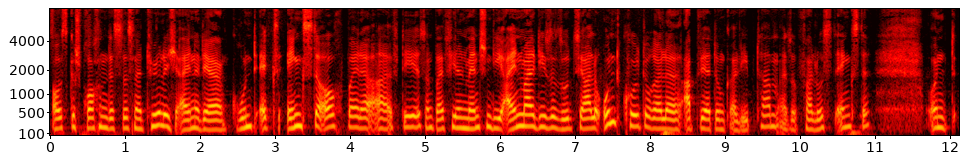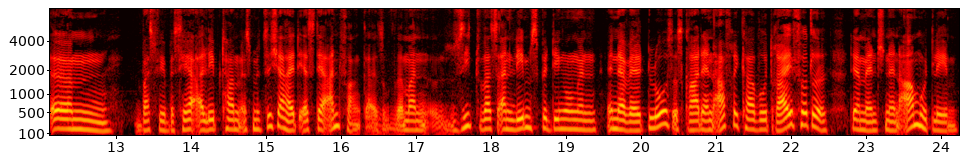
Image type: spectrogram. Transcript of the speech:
ausgesprochen, dass das natürlich eine der Grundängste auch bei der AfD ist und bei vielen Menschen, die einmal diese soziale und kulturelle Abwertung erlebt haben, also Verlustängste. Und ähm, was wir bisher erlebt haben, ist mit Sicherheit erst der Anfang. Also wenn man sieht, was an Lebensbedingungen in der Welt los ist, gerade in Afrika, wo drei Viertel der Menschen in Armut leben,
